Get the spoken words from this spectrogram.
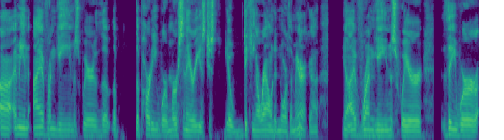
Uh, I mean, I have run games where the, the the party were mercenaries, just you know, dicking around in North America. You know, I've run games where they were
